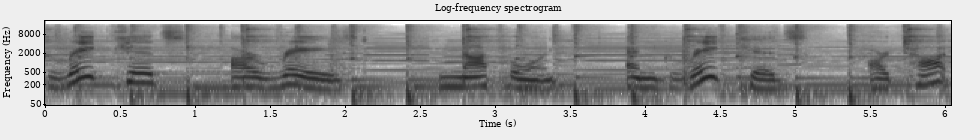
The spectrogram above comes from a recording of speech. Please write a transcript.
great kids are raised, not born, and great kids are taught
